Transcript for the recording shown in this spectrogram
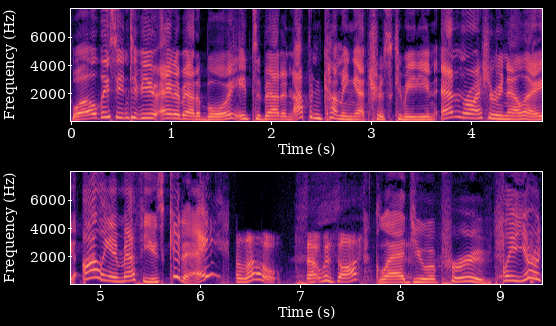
Well, this interview ain't about a boy. It's about an up and coming actress, comedian, and writer in LA, Ilea Matthews. G'day. Hello. That was awesome. Glad you approved. Lee, you're a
